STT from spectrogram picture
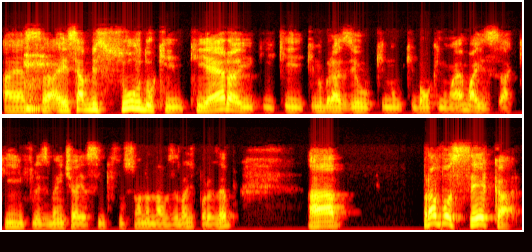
a essa, a esse absurdo que, que era e que, que no Brasil, que, não, que bom que não é, mas aqui, infelizmente, é assim que funciona na Nova Zelândia, por exemplo. Ah, para você, cara,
